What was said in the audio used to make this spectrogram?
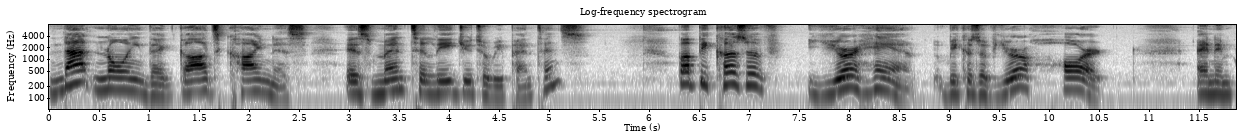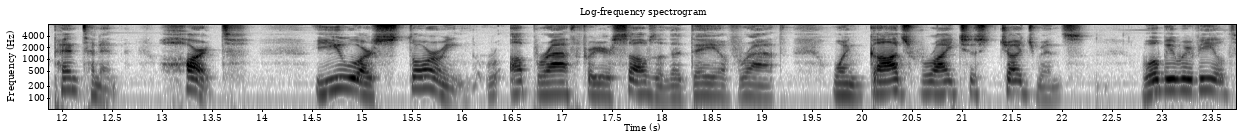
not knowing that God's kindness is meant to lead you to repentance? But because of your hand, because of your heart and impenitent heart, you are storing up wrath for yourselves on the day of wrath when God's righteous judgments will be revealed.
